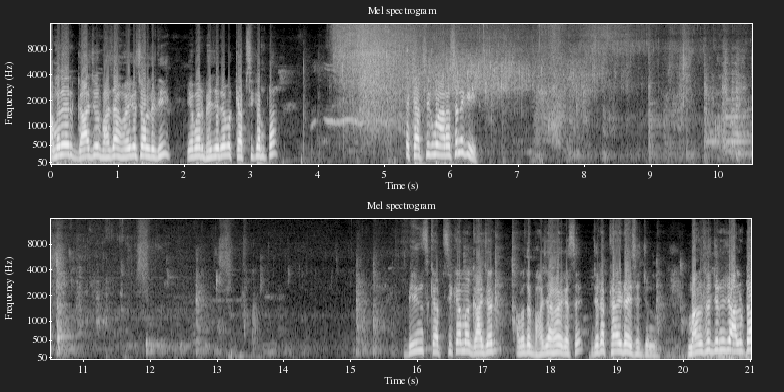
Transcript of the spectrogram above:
আমাদের গাজর ভাজা হয়ে গেছে অলরেডি এবার ভেজে নেব ক্যাপসিকামটা। ক্যাপসিকাম আর আছে নাকি? বিনস, ক্যাপসিকাম আর গাজর আমাদের ভাজা হয়ে গেছে, যেটা ফ্রাইড রাইসের জন্য। মাংসের জন্য যে আলুটা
